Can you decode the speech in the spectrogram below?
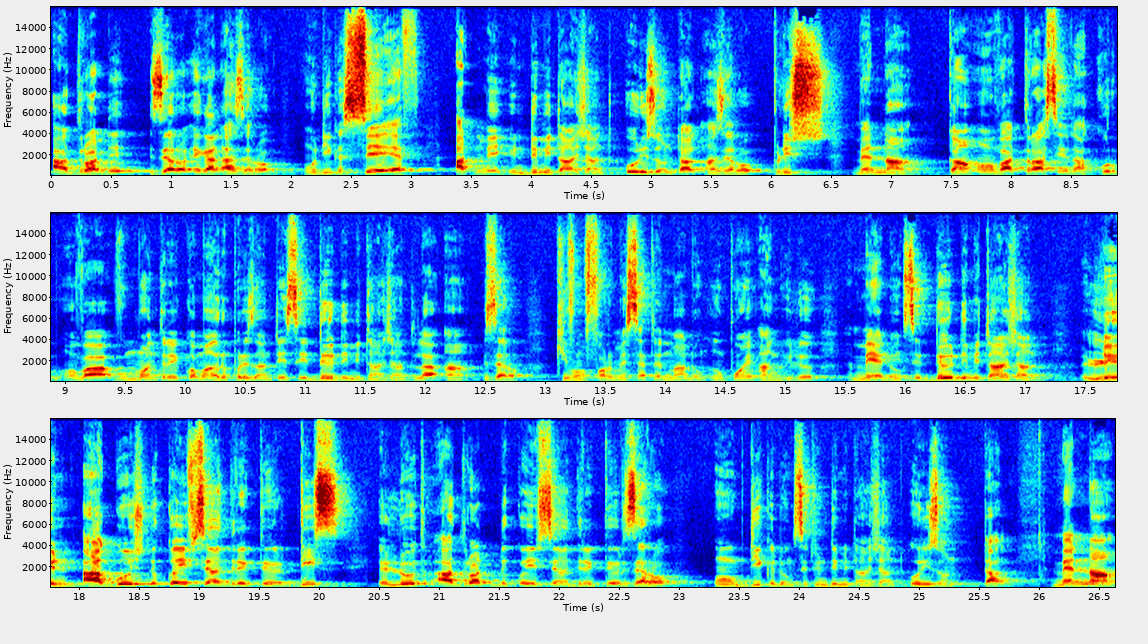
à droite de 0 égale à 0, on dit que CF admet une demi-tangente horizontale en 0 plus. Maintenant, quand on va tracer la courbe, on va vous montrer comment représenter ces deux demi-tangentes-là en 0, qui vont former certainement donc, un point anguleux. Mais donc ces deux demi-tangentes, l'une à gauche de coefficient directeur 10 et l'autre à droite de coefficient directeur 0, on dit que c'est une demi-tangente horizontale. Maintenant,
